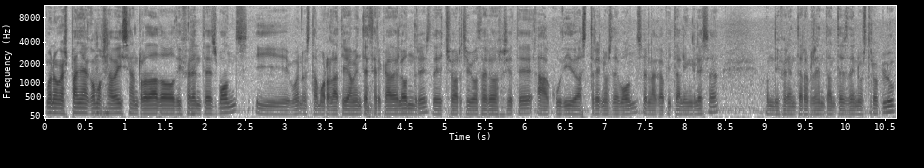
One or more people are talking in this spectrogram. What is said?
Bueno, en España, como sabéis, se han rodado diferentes Bonds y bueno, estamos relativamente cerca de Londres. De hecho, Archivo 007 ha acudido a estrenos de Bonds en la capital inglesa con diferentes representantes de nuestro club.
